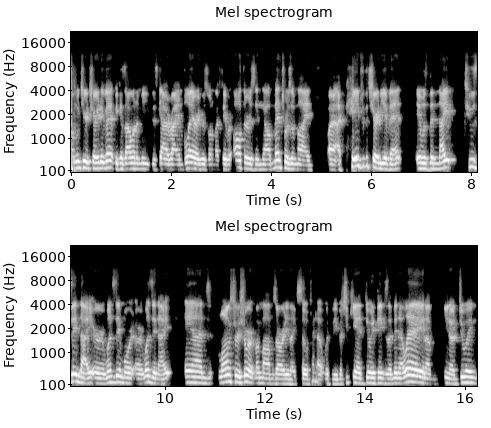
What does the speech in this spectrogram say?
coming to your charity event because I want to meet this guy Ryan Blair, who's one of my favorite authors and now mentors of mine. I paid for the charity event. It was the night Tuesday night or Wednesday morning or Wednesday night. And long story short, my mom's already like so fed up with me, but she can't do anything because I'm in LA and I'm, you know, doing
